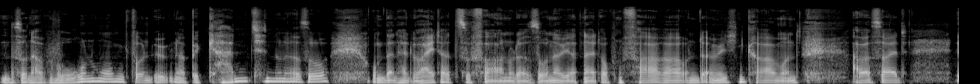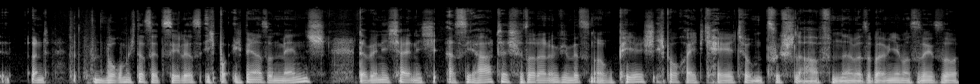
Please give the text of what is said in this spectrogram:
in so einer Wohnung von irgendeiner Bekannten oder so, um dann halt weiterzufahren oder so. Ne? Wir hatten halt auch einen Fahrer und irgendwelchen Kram und aber es ist halt und warum ich das erzähle, ist, ich, ich bin ja so ein Mensch, da bin ich halt nicht asiatisch, sondern irgendwie ein bisschen europäisch. Ich brauche halt Kälte, um zu schlafen. Ne? Also bei mir muss es so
